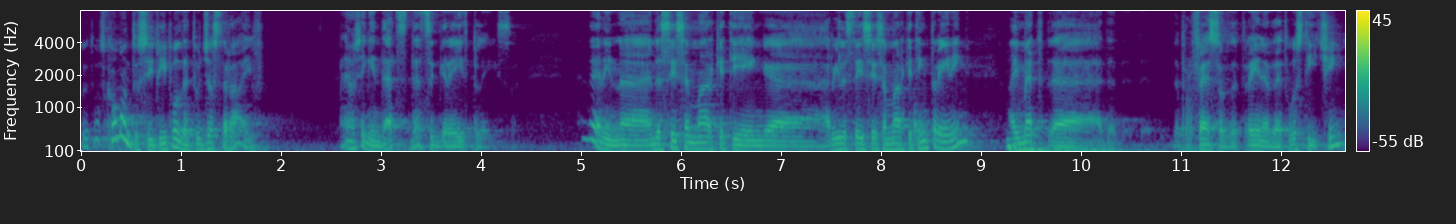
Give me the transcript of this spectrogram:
So it was common to see people that would just arrive. And I was thinking, that's, that's a great place. And then in, uh, in the sales and marketing, uh, real estate sales and marketing training, I met the, the, the professor, the trainer that was teaching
